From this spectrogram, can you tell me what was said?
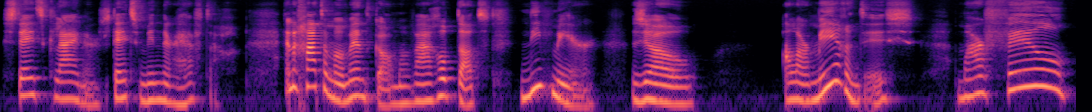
steeds kleiner, steeds minder heftig. En dan gaat een moment komen waarop dat niet meer zo alarmerend is, maar veel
